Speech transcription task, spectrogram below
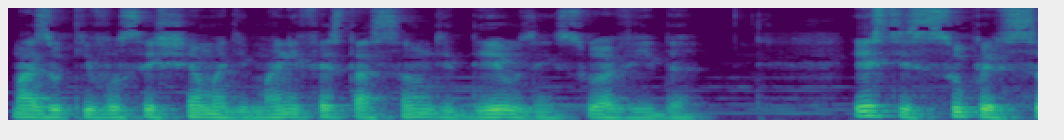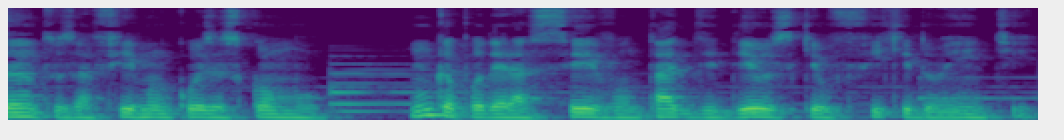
mas o que você chama de manifestação de Deus em sua vida. Estes super santos afirmam coisas como: Nunca poderá ser vontade de Deus que eu fique doente.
